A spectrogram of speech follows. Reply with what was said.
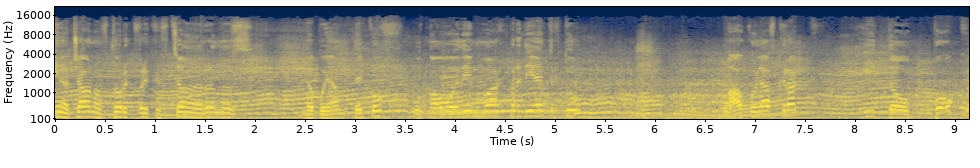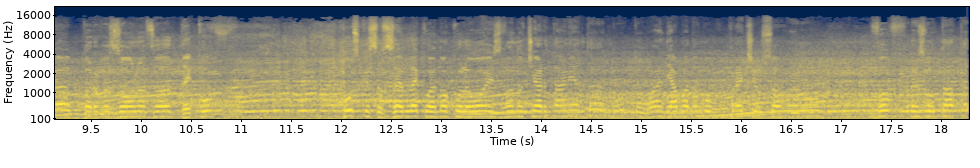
И начало на втори квалификационен рън на, Боян Деков. Отново един млак преди ентрито. Малко ляв крак и дълбока първа зона за Деков. Пуска съвсем леко едно колело извън очертанията, но това няма да му попречи особено в резултата.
